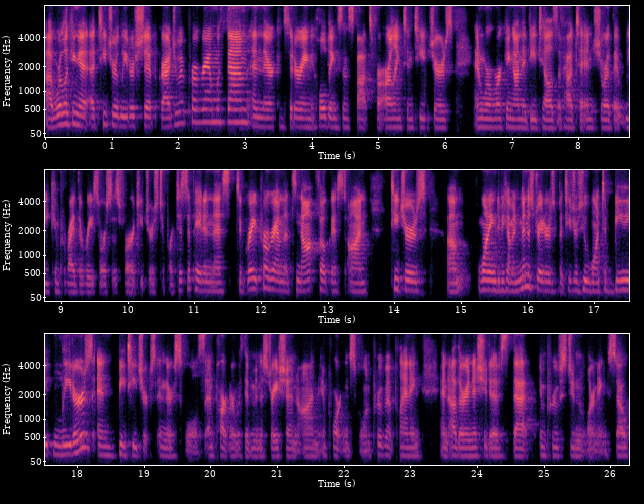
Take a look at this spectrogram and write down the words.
Uh, we're looking at a teacher leadership graduate program with them, and they're considering holding some spots for Arlington teachers. And we're working on the details of how to ensure that we can provide the resources for our teachers to participate in this. It's a great program that's not focused on teachers um, wanting to become administrators, but teachers who want to be leaders and be teachers in their schools and partner with administration on important school improvement planning and other initiatives that improve student learning. So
